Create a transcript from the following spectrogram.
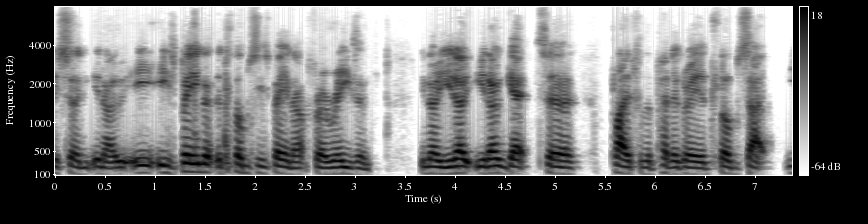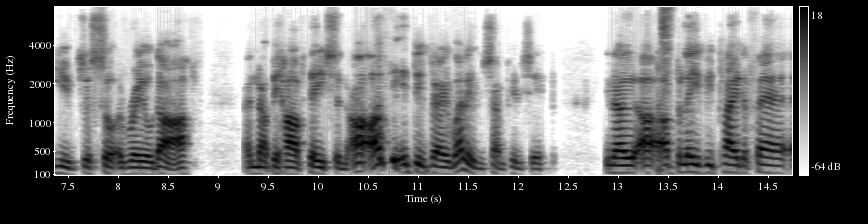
listen, you know, he, has been at the clubs he's been at for a reason. You know, you don't you don't get to play for the pedigree of clubs that you've just sort of reeled off and not be half decent. I, I think he did very well in the championship. You know, I, I, believe he played a fair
